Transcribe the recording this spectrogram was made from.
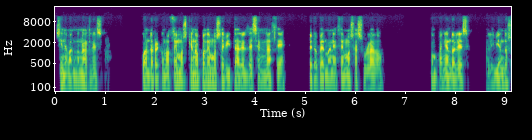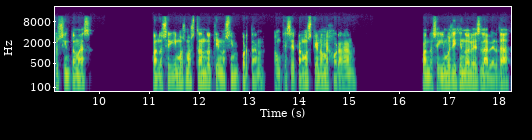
sin abandonarles, cuando reconocemos que no podemos evitar el desenlace, pero permanecemos a su lado, acompañándoles, aliviando sus síntomas, cuando seguimos mostrando que nos importan, aunque sepamos que no mejorarán, cuando seguimos diciéndoles la verdad,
